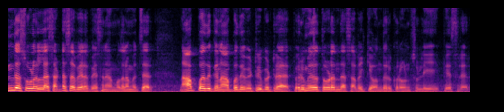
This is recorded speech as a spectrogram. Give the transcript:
இந்த சூழலில் சட்டசபையில் பேசின முதலமைச்சர் நாற்பதுக்கு நாற்பது வெற்றி பெற்ற பெருமிதத்தோடு இந்த சபைக்கு வந்திருக்கிறோன்னு சொல்லி பேசுகிறார்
